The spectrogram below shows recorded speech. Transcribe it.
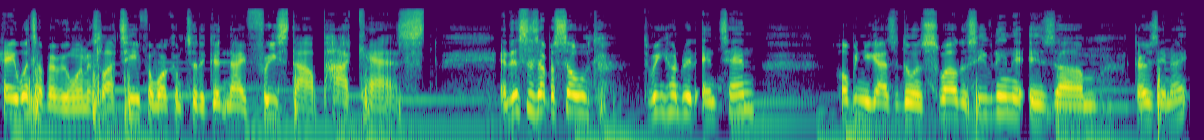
Hey, what's up, everyone? It's Latif, and welcome to the Good Night Freestyle Podcast. And this is episode 310. Hoping you guys are doing swell this evening. It is um, Thursday night.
